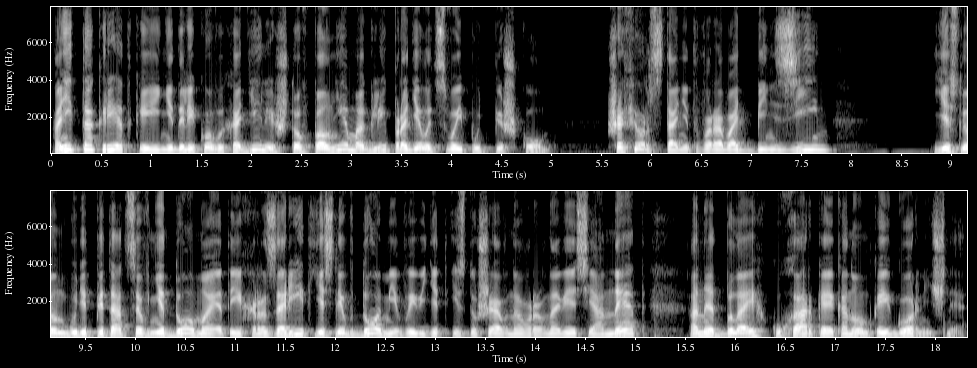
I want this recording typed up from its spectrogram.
Они так редко и недалеко выходили, что вполне могли проделать свой путь пешком. Шофер станет воровать бензин. Если он будет питаться вне дома, это их разорит. Если в доме, выведет из душевного равновесия Аннет. Аннет была их кухарка, экономка и горничная.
